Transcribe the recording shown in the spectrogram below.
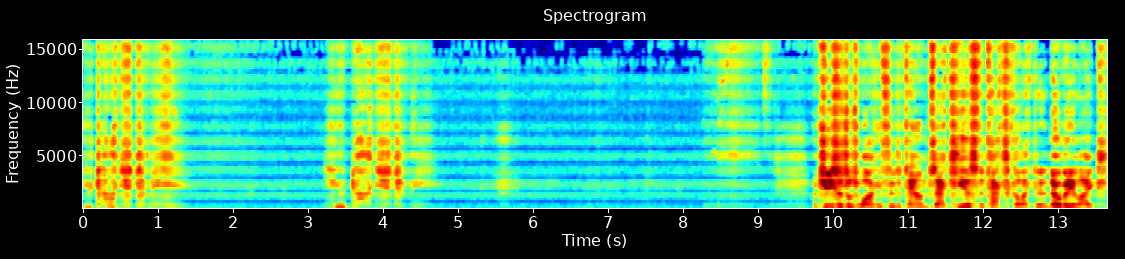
You touched me. You touched me. When Jesus was walking through the town, Zacchaeus, the tax collector, that nobody liked,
